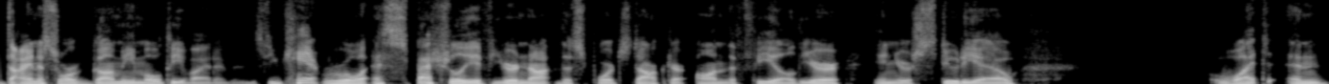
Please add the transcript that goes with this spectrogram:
dinosaur gummy multivitamins, you can't rule. Especially if you're not the sports doctor on the field, you're in your studio. What and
